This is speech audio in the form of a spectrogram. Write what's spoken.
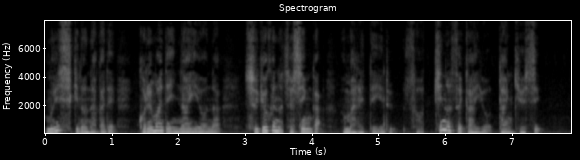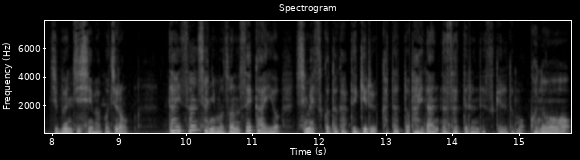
無意識の中でこれまでにないような珠玉の写真が生まれているそう。木の世界を探求し自分自身はもちろん第三者にもその世界を示すことができる方と対談なさってるんですけれどもこの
